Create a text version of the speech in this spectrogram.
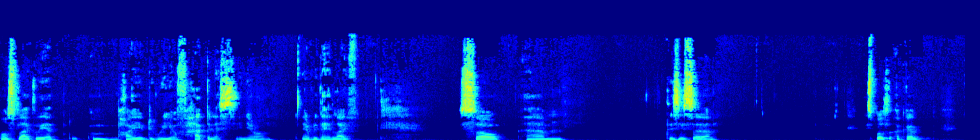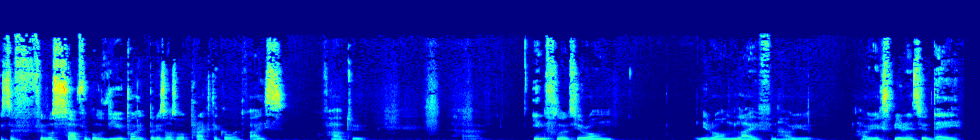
most likely a um, higher degree of happiness in your own everyday life. So um, this is a it's both like a it's a philosophical viewpoint, but it's also a practical advice of how to uh, influence your own your own life and how you how you experience your day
